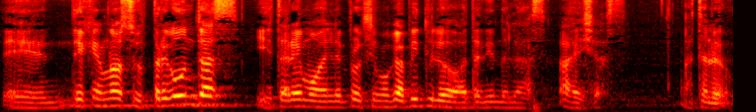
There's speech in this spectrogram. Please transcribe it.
Eh, déjennos sus preguntas y estaremos en el próximo capítulo atendiéndolas a ellas. Hasta luego.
